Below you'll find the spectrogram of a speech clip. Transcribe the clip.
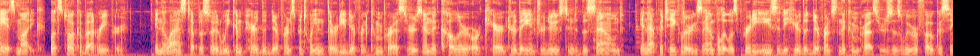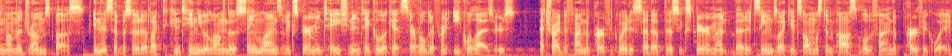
Hey, it's Mike. Let's talk about Reaper. In the last episode, we compared the difference between 30 different compressors and the color or character they introduced into the sound. In that particular example, it was pretty easy to hear the difference in the compressors as we were focusing on the drums bus. In this episode, I'd like to continue along those same lines of experimentation and take a look at several different equalizers. I tried to find the perfect way to set up this experiment, but it seems like it's almost impossible to find a perfect way.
